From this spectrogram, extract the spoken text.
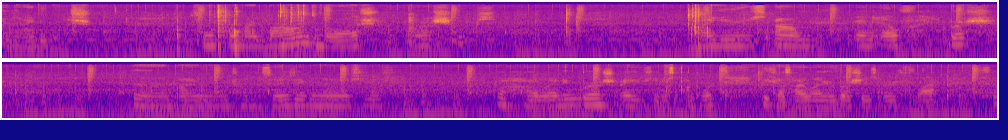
and then I do blush. So for my bronze blush, brush, oops, I use um, an e.l.f. brush um, I even though this is a highlighting brush. I use it as contour because highlighter brushes are flat. So.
